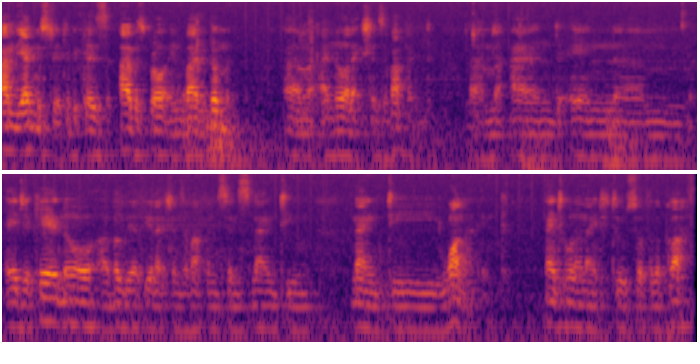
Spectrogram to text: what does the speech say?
I'm the administrator because I was brought in by the government um, and no elections have happened. Um, and in um, AJK, no I believe the elections have happened since 1991, I think. 91 or 92, so for the past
